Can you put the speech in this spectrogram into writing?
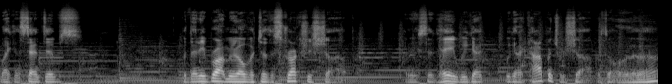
like incentives. But then he brought me over to the structure shop, and he said, "Hey, we got we got a carpentry shop." I said, "Oh,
